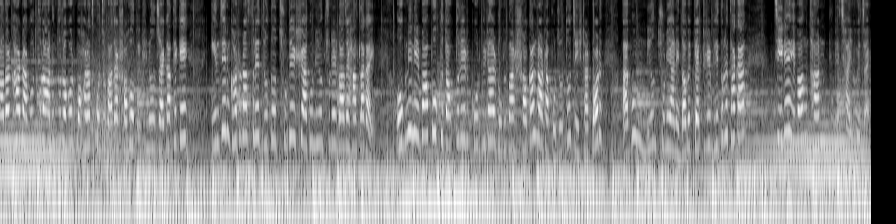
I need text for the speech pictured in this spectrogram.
বাদারঘাট আগরতলা আনন্দনগর, মহারাজগঞ্জ বাজার সহ বিভিন্ন জায়গা থেকে ইঞ্জিন ঘটনাস্থলে দ্রুত ছুটে এসে আগুন নিয়ন্ত্রণের কাজে হাত লাগায়। অগ্নি নির্বাপক দপ্তরের কর্মীরা রবিবার সকাল নটা পর্যন্ত চেষ্টার পর আগুন নিয়ন্ত্রণে আনে, তবে ফ্যাক্টরির ভেতরে থাকা চিড়ে এবং ধান পুড়ে ছাই হয়ে যায়।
